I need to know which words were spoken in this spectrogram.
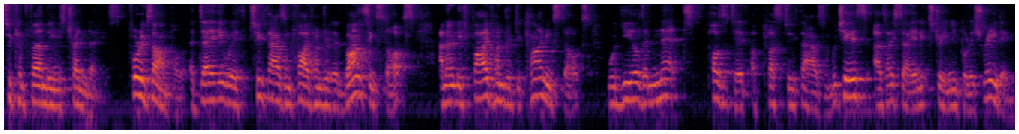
to confirm these trend days. For example, a day with 2,500 advancing stocks and only 500 declining stocks would yield a net positive of plus 2000, which is, as I say, an extremely bullish reading.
